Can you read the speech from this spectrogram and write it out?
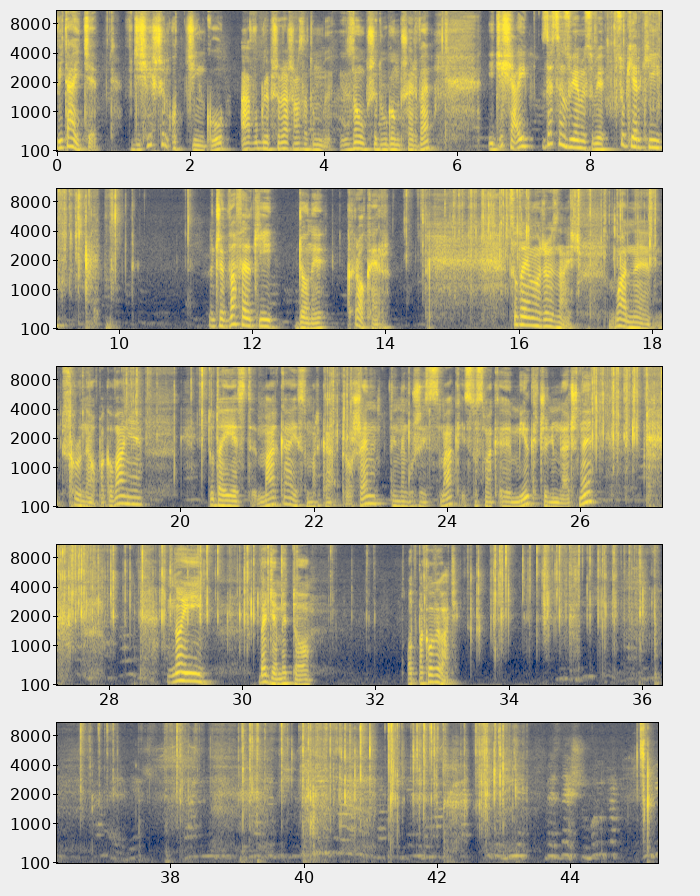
Witajcie! W dzisiejszym odcinku, a w ogóle przepraszam za tą znowu przydługą przerwę, i dzisiaj zrecenzujemy sobie cukierki, znaczy wafelki Johnny Crocker. Co tutaj możemy znaleźć? Ładne, schludne opakowanie. Tutaj jest marka, jest to marka Rochen. Tutaj na górze jest smak, jest to smak y, milk, czyli mleczny. No i będziemy to odpakowywać.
